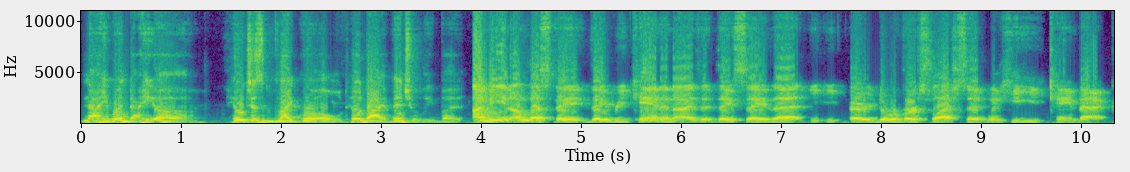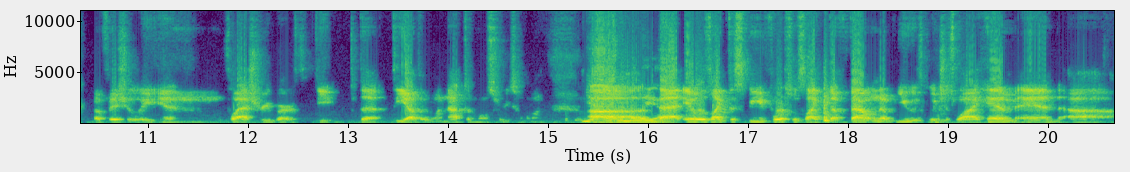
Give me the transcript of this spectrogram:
Nah, he wouldn't die. He uh, he'll just like grow old. He'll die eventually, but I mean, unless they they recanonize it, they say that he, or the Reverse Flash said when he came back officially in Flash Rebirth, the the, the other one, not the most recent one, uh, that it was like the Speed Force was like the fountain of youth, which is why him and uh,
